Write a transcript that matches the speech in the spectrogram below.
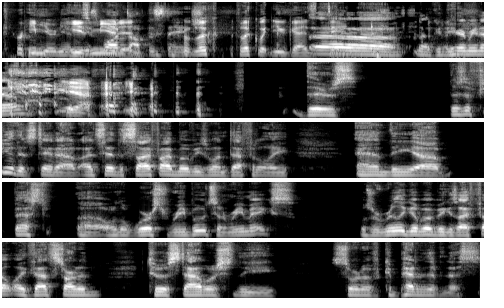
the He- reunion. he's He's, muted. walked off the stage. look, look what you guys did. Uh, no, can you hear me now? Yeah. there's there's a few that stand out. I'd say the sci-fi movies one definitely, and the uh, best uh, or the worst reboots and remakes was a really good one because I felt like that started to establish the sort of competitiveness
